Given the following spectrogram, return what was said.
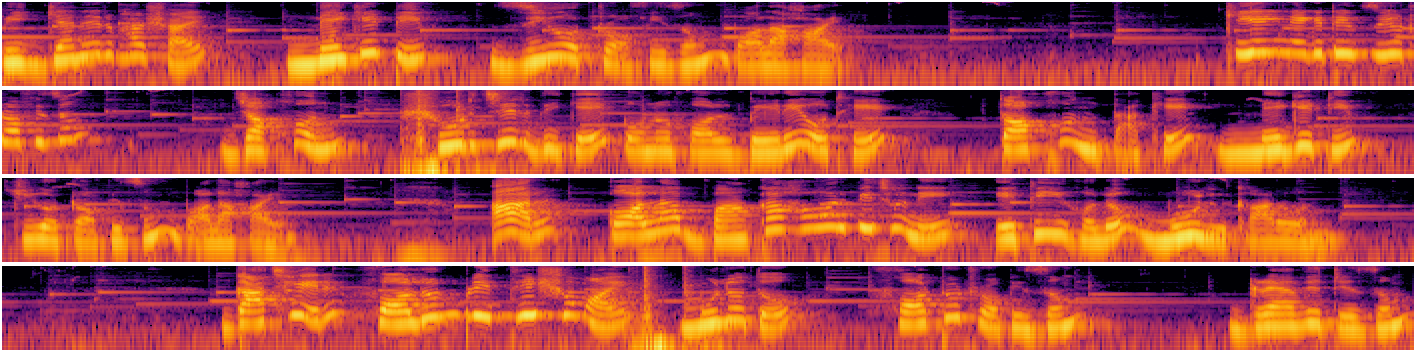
বিজ্ঞানের ভাষায় নেগেটিভ জিওট্রফিজম বলা হয়। কি এই নেগেটিভ জিওট্রফিজম যখন সূর্যের দিকে কোনো ফল বেড়ে ওঠে, তখন তাকে নেগেটিভ জিওট্রফিজম বলা হয়। আর কলা বাঁকা হওয়ার পিছনে এটিই হলো মূল কারণ। গাছের ফলন বৃদ্ধির সময় মূলত ফটোট্রপিজম, গ্র্যাভিটিজম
